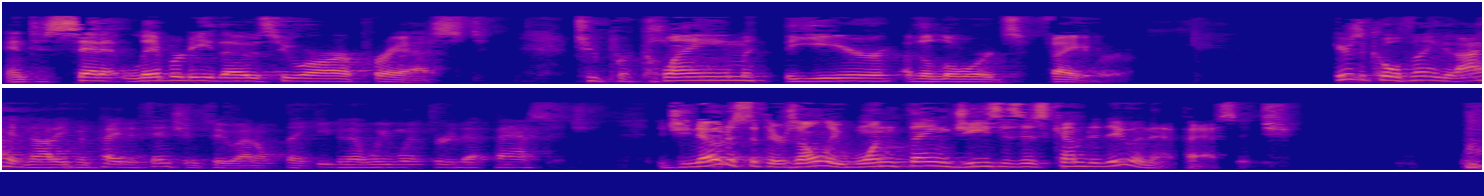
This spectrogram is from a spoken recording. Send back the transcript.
and to set at liberty those who are oppressed, to proclaim the year of the Lord's favor. Here's a cool thing that I had not even paid attention to, I don't think, even though we went through that passage. Did you notice that there's only one thing Jesus has come to do in that passage? Did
